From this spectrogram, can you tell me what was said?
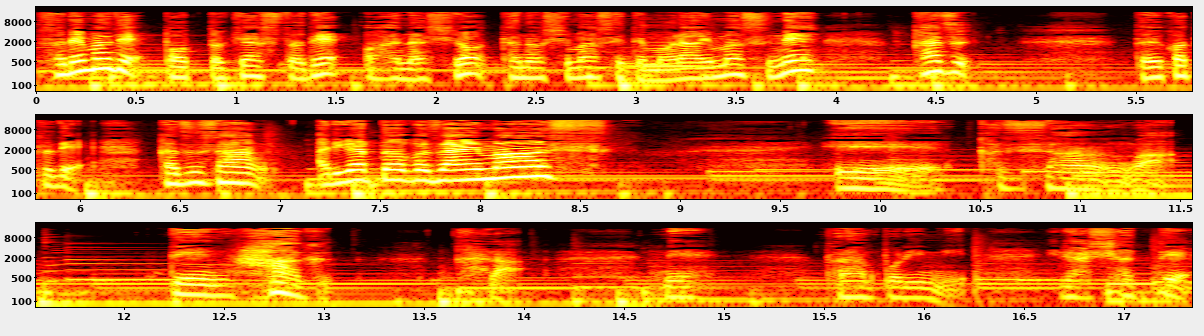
それまで、ポッドキャストでお話を楽しませてもらいますね。カズ、ということで、カズさん、ありがとうございます。えー、カズさんは、デンハーグからね、トランポリンにらっしゃって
